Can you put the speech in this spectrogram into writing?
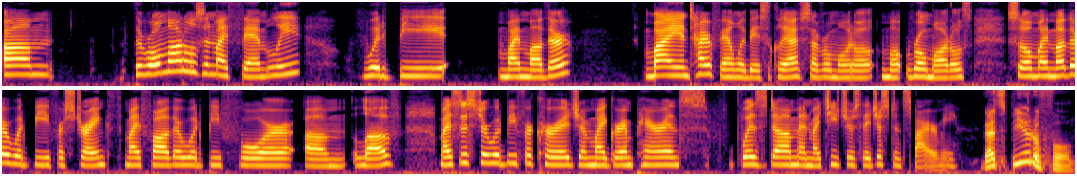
Um, the role models in my family would be my mother. My entire family, basically. I have several model, mo- role models. So my mother would be for strength. My father would be for um, love. My sister would be for courage, and my grandparents, wisdom, and my teachers. They just inspire me. That's beautiful.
